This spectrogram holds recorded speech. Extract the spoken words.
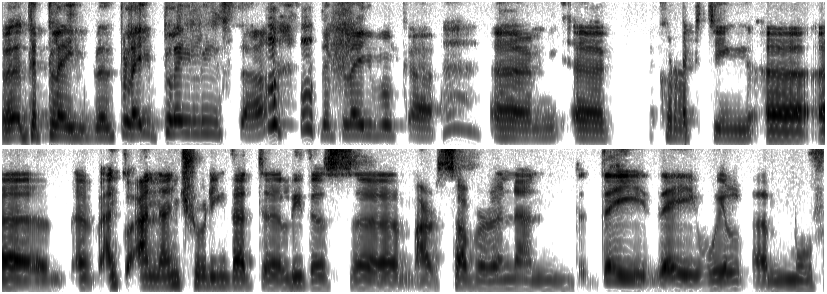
uh, the play the play playlist, the playbook, uh, um, uh, correcting and, and, ensuring that the leaders are sovereign and they they will move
